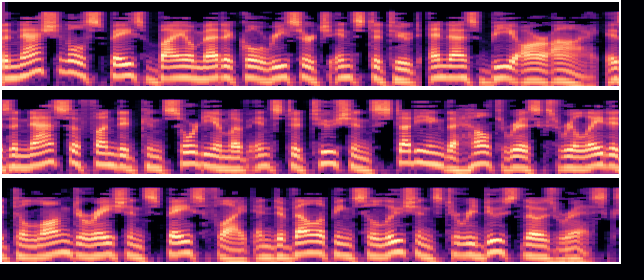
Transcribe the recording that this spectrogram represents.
The National Space Biomedical Research Institute is a NASA-funded consortium of institutions studying the health risks related to long-duration spaceflight and developing solutions to reduce those risks.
